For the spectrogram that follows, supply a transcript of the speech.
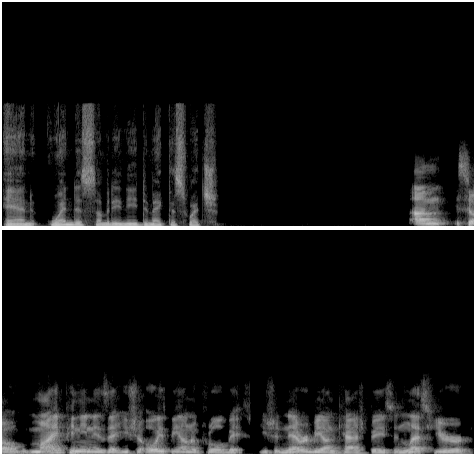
and when does somebody need to make the switch? Um, so my opinion is that you should always be on accrual base. You should never be on cash base unless you're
